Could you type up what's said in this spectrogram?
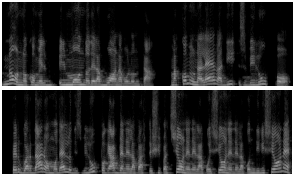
non come il, il mondo della buona volontà, ma come una leva di sviluppo per guardare a un modello di sviluppo che abbia nella partecipazione, nella coesione, nella condivisione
